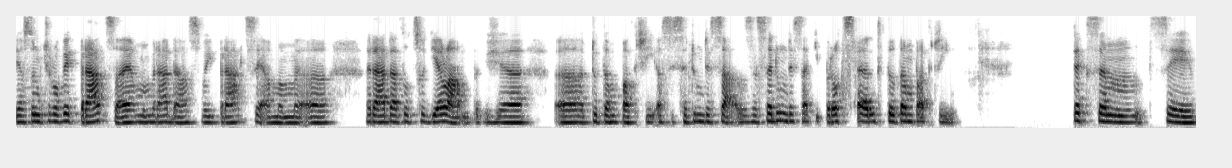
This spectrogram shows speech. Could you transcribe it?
já jsem člověk práce, já mám ráda svoji práci a mám uh, ráda to, co dělám, takže uh, to tam patří asi 70, ze 70% to tam patří. Tak jsem si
